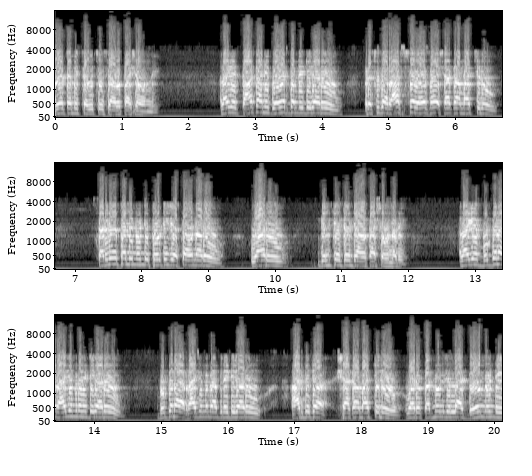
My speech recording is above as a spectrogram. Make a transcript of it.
ఓటమి చవి చూసే అవకాశం ఉంది. అలాగే కాకాని గోవర్ధన్ రెడ్డి గారు ప్రస్తుత రాష్ట్ర వ్యవసాయ శాఖ మార్చులు సర్వేపల్లి నుండి పోటీ చేస్తా ఉన్నారు. వారు గెలిచేటువంటి అవకాశం ఉన్నది. అలాగే బుగ్గన రాజేంద్ర రెడ్డి గారు బుగ్గన రాజేంద్రనాథ్ రెడ్డి గారు ఆర్థిక శాఖ మంత్రులు వారు కర్నూలు జిల్లా డోన్ నుండి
